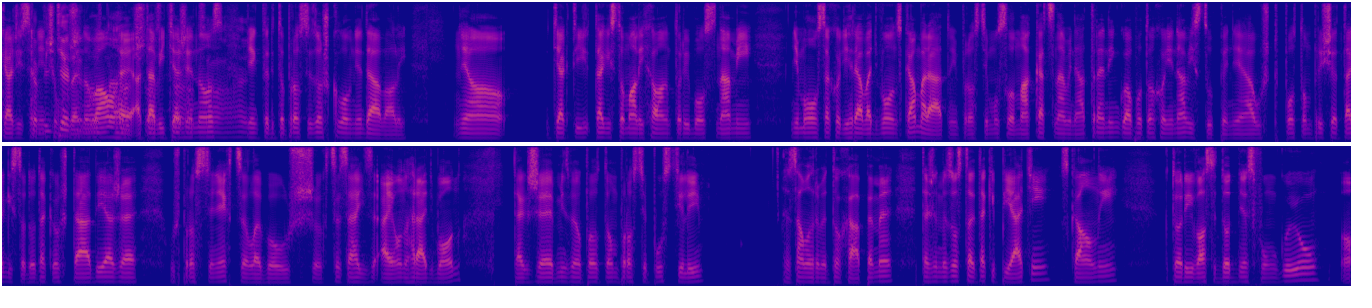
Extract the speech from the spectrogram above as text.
každý sa niečomu venoval, hej, a tá vyťaženosť, niektorí to proste zo školou nedávali. Ja, tak, takisto malý chalan, ktorý bol s nami, nemohol sa chodiť hravať von s kamarátmi, proste musel makať s nami na tréningu a potom chodiť na vystúpenie a už potom prišiel takisto do takého štádia, že už proste nechce, lebo už chce sa aj on hrať von. Takže my sme ho potom proste pustili. Samozrejme to chápeme. Takže sme zostali takí piati, skalní, ktorí vlastne dodnes fungujú, o,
